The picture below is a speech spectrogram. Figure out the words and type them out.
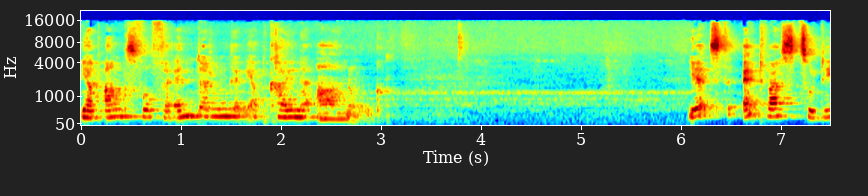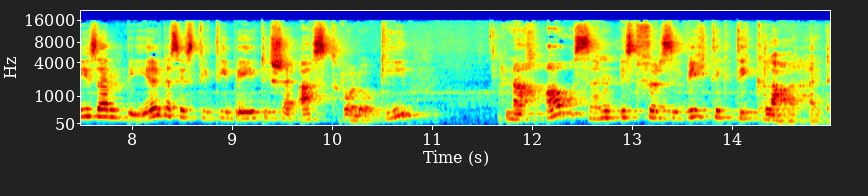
ich habe Angst vor Veränderungen, ich habe keine Ahnung. Jetzt etwas zu diesem Bild, das ist die tibetische Astrologie. Nach außen ist für sie wichtig die Klarheit,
